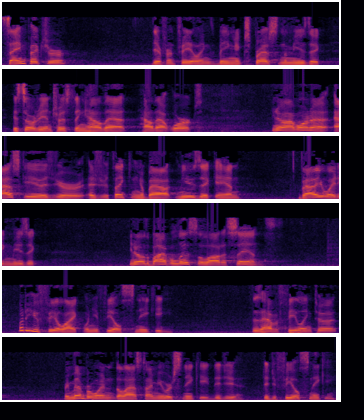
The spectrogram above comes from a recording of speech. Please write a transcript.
Same picture, different feelings being expressed in the music. It's sort of interesting how that how that works. You know, I want to ask you as you're as you're thinking about music and evaluating music. You know, the Bible lists a lot of sins. What do you feel like when you feel sneaky? Does it have a feeling to it? Remember when the last time you were sneaky? Did you did you feel sneaky?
